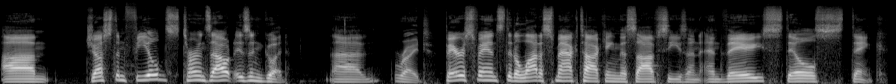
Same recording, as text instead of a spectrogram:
Um, Justin Fields turns out isn't good. Uh, right. Bears fans did a lot of smack talking this offseason, and they still stink.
